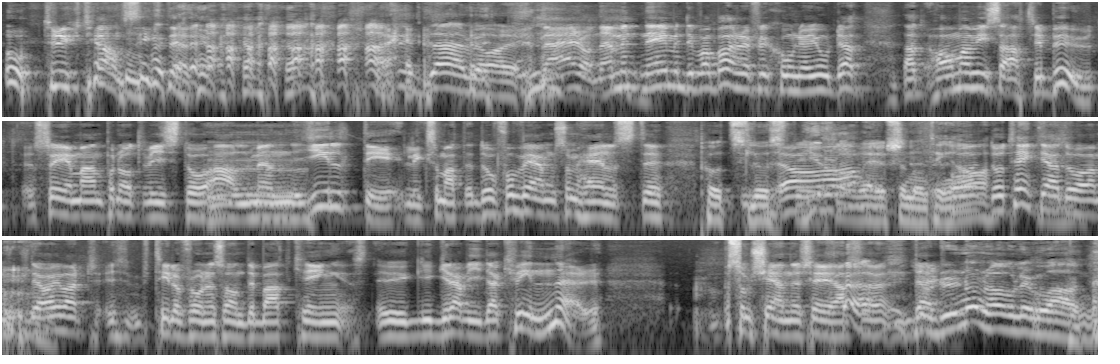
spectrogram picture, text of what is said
upptryckt i ansiktet. Det är där vi har det. nej, då, nej, men, nej, men det var bara en reflektion jag gjorde. Att, att har man vissa attribut så är man på något vis då allmängiltig. Liksom att då får vem som helst eh, Putslustig, Ja. någonting. Och Ja. då tänkte jag då, det har ju varit till och från en sån debatt kring eh, gravida kvinnor. Som känner sig alltså... Gjorde du någon hole-in-one?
